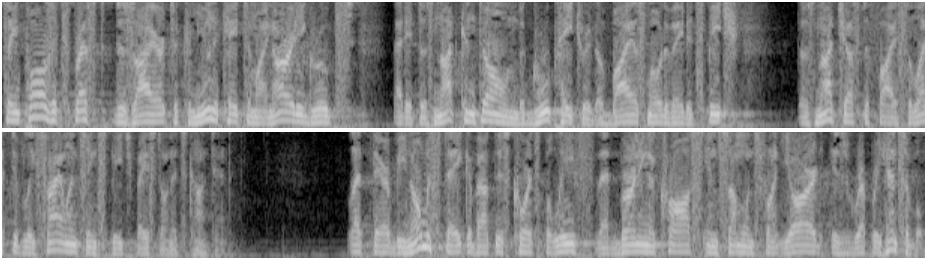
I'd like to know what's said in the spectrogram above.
St. Paul's expressed desire to communicate to minority groups that it does not condone the group hatred of bias motivated speech does not justify selectively silencing speech based on its content. Let there be no mistake about this court's belief that burning a cross in someone's front yard is reprehensible.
